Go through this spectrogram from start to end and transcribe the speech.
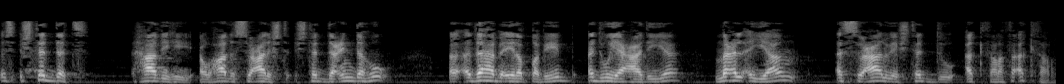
اشتدت هذه أو هذا السعال اشتد عنده؟ ذهب إلى الطبيب أدوية عادية. مع الأيام السعال يشتد أكثر فأكثر.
